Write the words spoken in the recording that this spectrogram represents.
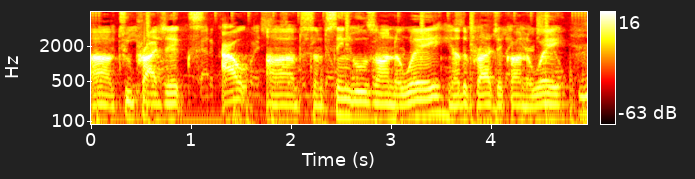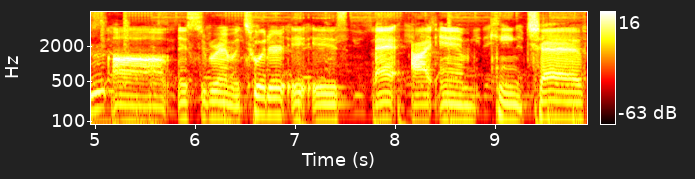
Um, two projects out, um, some singles on the way, another project on the way. Um, Instagram and Twitter, it is at I am King Chav,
